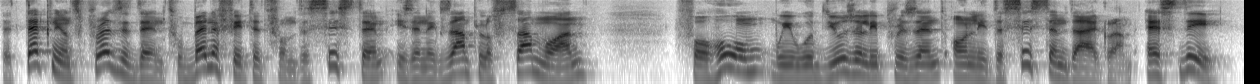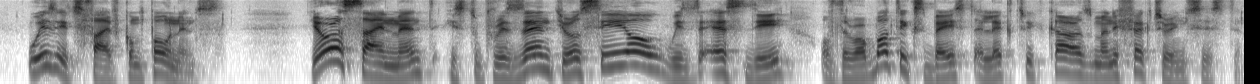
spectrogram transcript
The Technion's president who benefited from the system is an example of someone for whom we would usually present only the system diagram, SD, with its five components. Your assignment is to present your CEO with the SD of the robotics-based electric cars manufacturing system.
